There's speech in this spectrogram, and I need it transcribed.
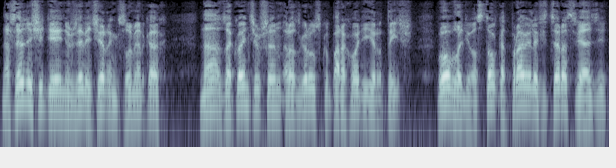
На следующий день, уже в вечерних сумерках, на закончившем разгрузку пароходе «Иртыш» во Владивосток отправили офицера связи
